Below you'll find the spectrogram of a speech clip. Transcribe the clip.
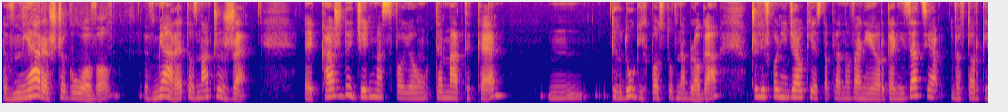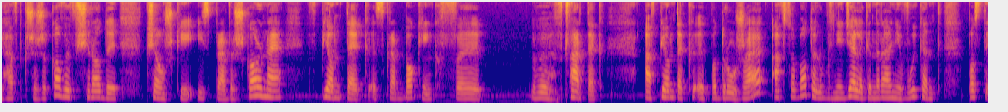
w miarę szczegółowo, w miarę to znaczy, że y, każdy dzień ma swoją tematykę tych długich postów na bloga, czyli w poniedziałki jest to planowanie i organizacja, we wtorki haft krzyżykowy, w środy książki i sprawy szkolne, w piątek scrapbooking, w, w, czwartek a w piątek podróże, a w sobotę lub w niedzielę, generalnie w weekend, posty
